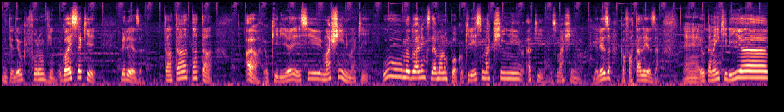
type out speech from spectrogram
Entendeu? Que foram vindo. Igual esse aqui. Beleza. Tan tan tan tan. Aí, ó, eu queria esse Machinima aqui. O meu Duel demora um pouco. Eu queria esse Machine aqui, esse Machinima, beleza? Que é o Fortaleza. É, eu também queria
